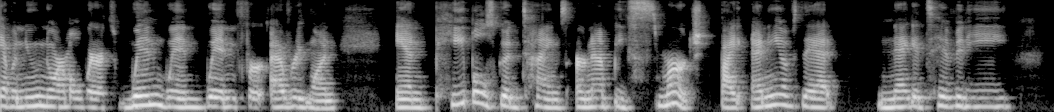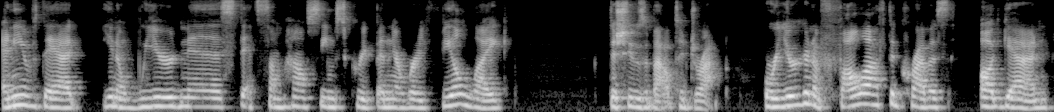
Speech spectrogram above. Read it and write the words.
have a new normal where it's win win win for everyone. And people's good times are not besmirched by any of that negativity any of that you know, weirdness that somehow seems to creep in there where you feel like the shoe's about to drop or you're going to fall off the crevice again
